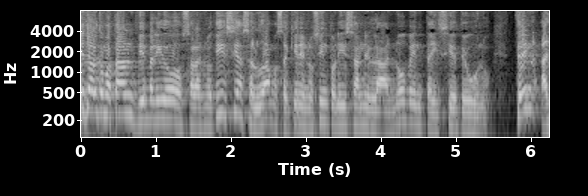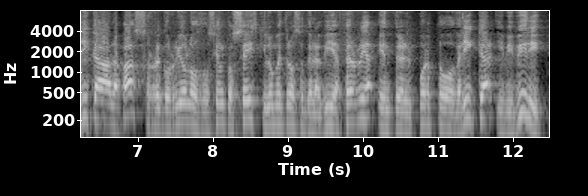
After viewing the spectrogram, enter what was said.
¿Qué tal? ¿Cómo están? Bienvenidos a las noticias. Saludamos a quienes nos sintonizan en la 97.1. Tren Arica a La Paz recorrió los 206 kilómetros de la vía férrea entre el puerto de Arica y Viviri,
